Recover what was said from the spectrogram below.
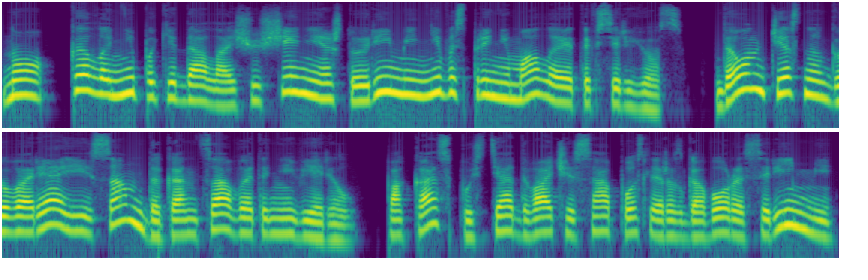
Но Кэлла не покидала ощущение, что Римми не воспринимала это всерьез. Да он, честно говоря, и сам до конца в это не верил. Пока спустя два часа после разговора с Римми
